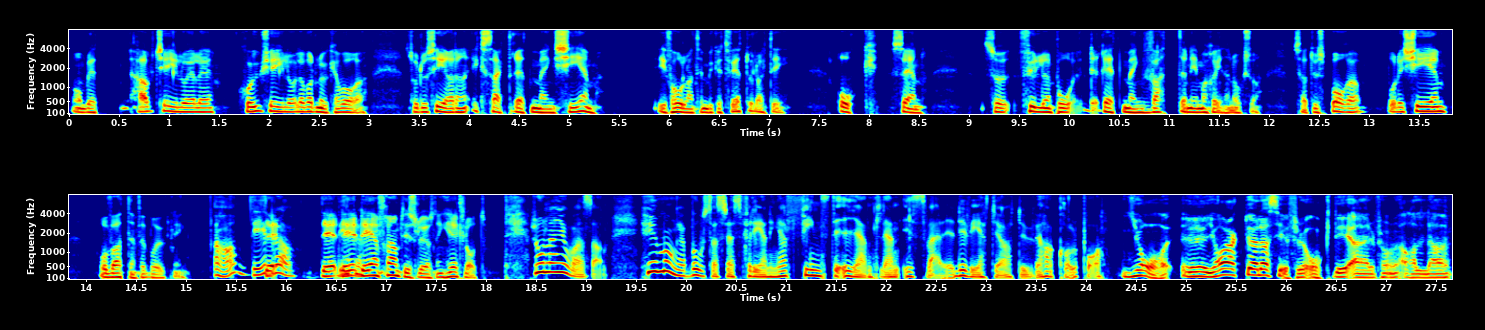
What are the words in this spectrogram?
om det är ett halvt kilo eller sju kilo eller vad det nu kan vara. Så du ser den exakt rätt mängd kem i förhållande till hur mycket tvätt du lagt i. Och sen så fyller den på rätt mängd vatten i maskinen också. Så att du sparar både kem och vattenförbrukning. Ja, det är det, bra. Det, det, det, är en framtidslösning, helt klart. Roland Johansson, hur många bostadsrättsföreningar finns det egentligen i Sverige? Det vet jag att du har koll på. Ja, eh, jag har aktuella siffror och det är från alla,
